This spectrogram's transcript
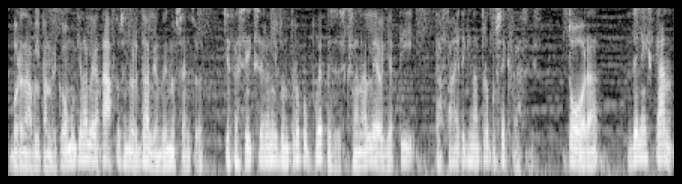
μπορεί να βλέπαν δικό μου και να λέγανε Α, αυτός είναι ο Redalian, δεν είναι ο Censored. Και θα σε ήξεραν για τον τρόπο που έπαιζες. Ξαναλέω, γιατί τα fighting είναι ένα τρόπος έκφρασης. Τώρα δεν έχεις καν.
